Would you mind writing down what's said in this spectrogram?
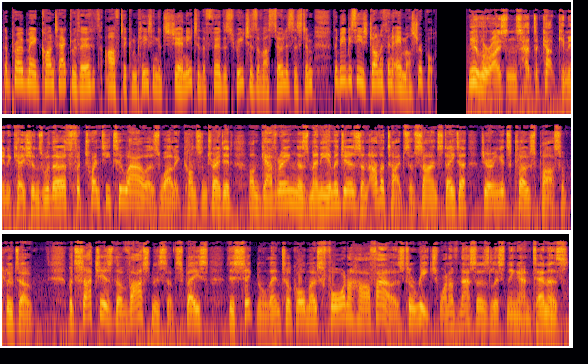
The probe made contact with Earth after completing its journey to the furthest reaches of our solar system. The BBC's Jonathan Amos reports. New Horizons had to cut communications with Earth for 22 hours while it concentrated on gathering as many images and other types of science data during its close pass of Pluto. But such is the vastness of space, this signal then took almost four and a half hours to reach one of NASA's listening antennas.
